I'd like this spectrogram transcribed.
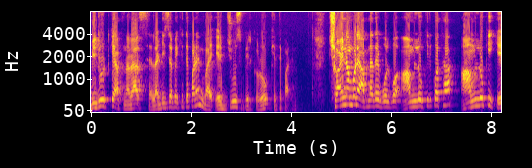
বিটরুটকে আপনারা স্যালাড হিসাবে খেতে পারেন বা এর জুস বের করেও খেতে পারেন। ছয় নম্বরে আপনাদের বলব আমলকির কথা। আমলকিকে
